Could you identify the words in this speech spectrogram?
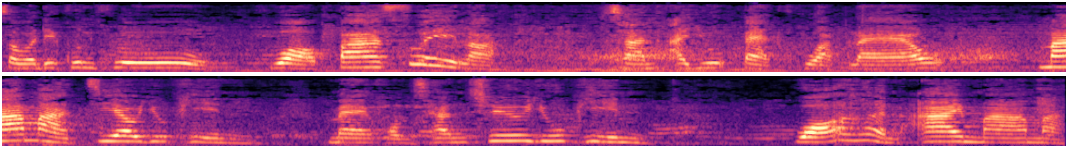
สวัสดีคุณครูหวอป้าซุยล่ะ ฉันอายุแปดขวบแล้ว มาหมาเจียวยุพิน แม่ของฉันชื่อยุพินหวอเหินอ้ายมาหมา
